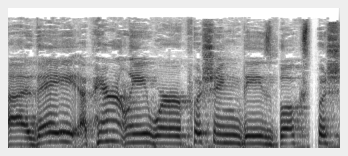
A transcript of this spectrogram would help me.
uh, they apparently were pushing these books, push,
